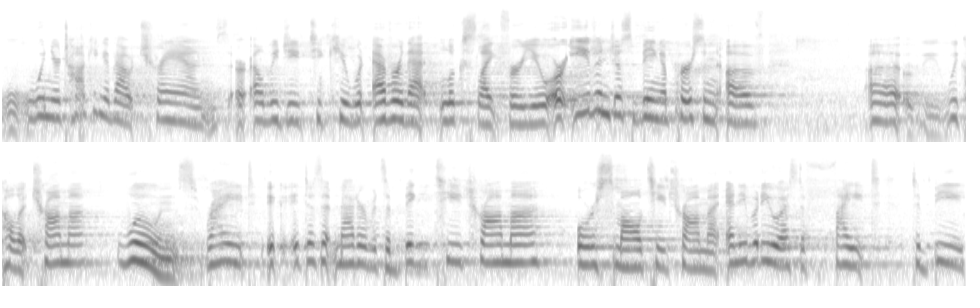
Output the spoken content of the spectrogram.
when you're talking about trans or LGBTQ, whatever that looks like for you, or even just being a person of, uh, we call it trauma, wounds, right? It, it doesn't matter if it's a big T trauma or small t trauma. Anybody who has to fight to be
